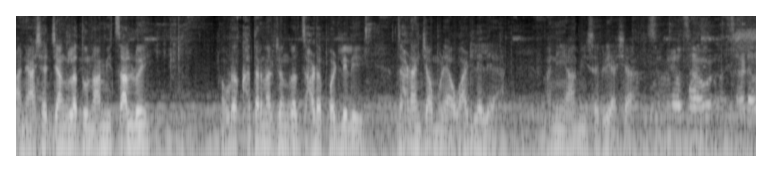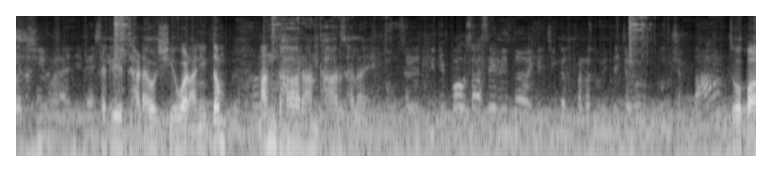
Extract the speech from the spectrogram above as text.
आणि अशा जंगलातून आम्ही चाललोय. एवढं खतरनाक जंगल झाडं पडलेली झाडांच्या मुळ्या वाढलेल्या. आणि आम्ही सगळे अशा झाडावर शेवाळ आलेली आहे. सगळे झाडावर शेवाळ आणि एकदम अंधार अंधार झालाय. पावसाळ्यात किती पाऊस असेल इथं ह्याची कल्पना तुम्ही त्याच्यावरून करू शकता? झोपा.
